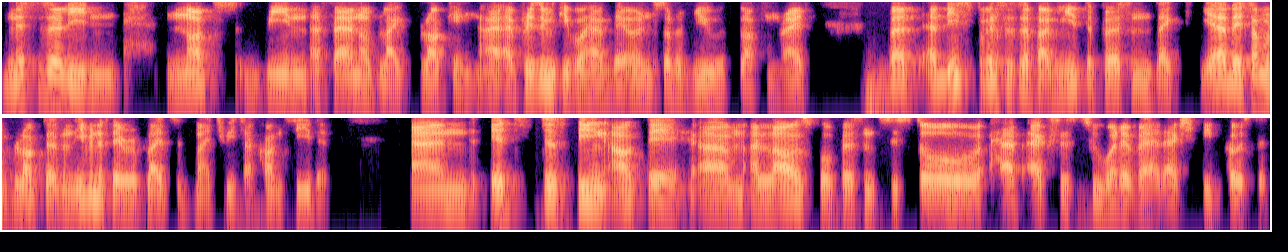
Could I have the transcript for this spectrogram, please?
necessarily not been a fan of like blocking. I, I, presume people have their own sort of view with blocking, right? But at least, for instance, if I mute the person, it's like, yeah, they someone blocked us, and even if they replied to my tweets, I can't see them. And it just being out there um, allows for a person to still have access to whatever had actually been posted.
